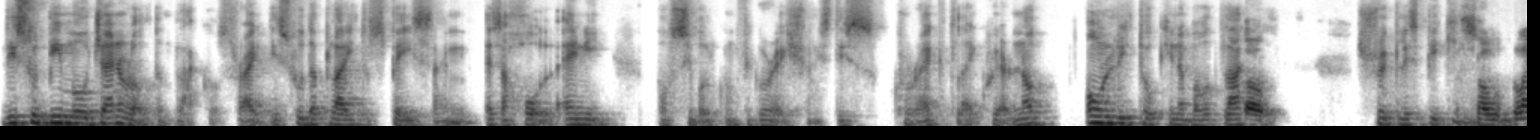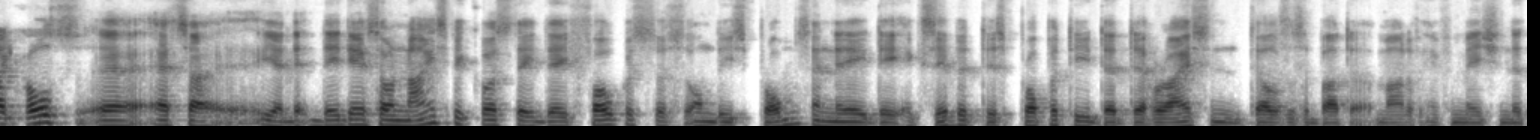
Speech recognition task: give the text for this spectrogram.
this would be more general than black holes, right? This would apply to space-time as a whole, any possible configuration. Is this correct? Like we are not only talking about black so, holes, strictly speaking. So black holes, uh, as a, yeah, they they're so nice because they they focus us on these problems and they they exhibit this property that the horizon tells us about the amount of information that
